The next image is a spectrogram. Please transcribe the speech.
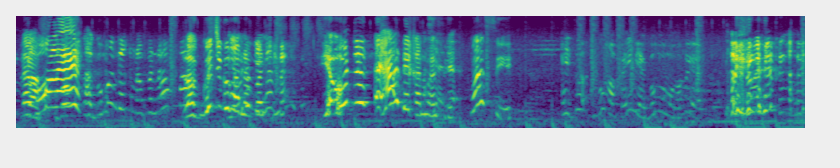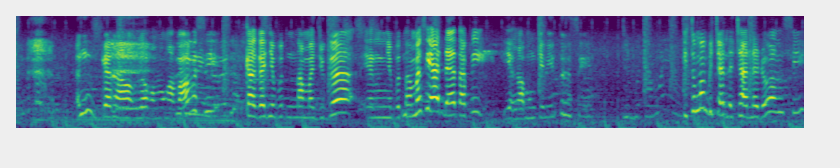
Lah Ya, boleh. lah gue mah gak kenapa-napa Lah gue juga Ya gak udah, kenapa bikin aja. Ya udah, eh ada kan Masih masih. ada? Masih. eh itu gue ngapain ya gue ngomong apa ya Enggak, enggak ngomong apa-apa sih. Kagak nyebut nama juga. Yang nyebut nama sih ada, tapi ya nggak mungkin itu sih. nyebut nama yang Itu mah bercanda-canda doang sih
